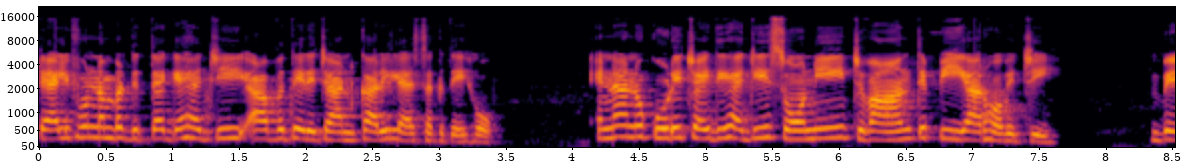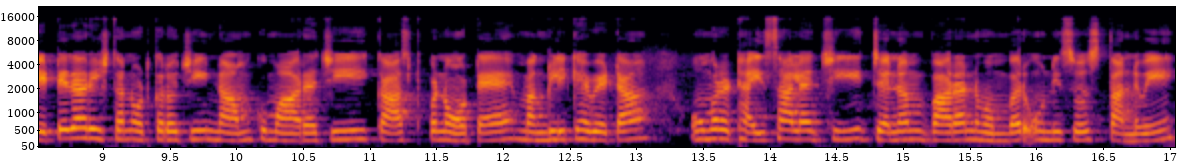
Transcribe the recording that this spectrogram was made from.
ਟੈਲੀਫੋਨ ਨੰਬਰ ਦਿੱਤਾ ਗਿਆ ਹੈ ਜੀ, ਆਪ ਵਧੇਰੇ ਜਾਣਕਾਰੀ ਲੈ ਸਕਦੇ ਹੋ। ਇਹਨਾਂ ਨੂੰ ਕੁੜੀ ਚਾਹੀਦੀ ਹੈ ਜੀ, ਸੋਨੀ, ਜਵਾਨ ਤੇ ਪੀਆਰ ਹੋਵੇ ਜੀ। ਬੇਟੇ ਦਾ ਰਿਸ਼ਤਾ ਨੋਟ ਕਰੋ ਜੀ, ਨਾਮ ਕੁਮਾਰ ਹੈ ਜੀ, ਕਾਸਟ ਪਨੋਟ ਹੈ ਮੰਗਲਿਕ ਹੈ ਬੇਟਾ, ਉਮਰ 28 ਸਾਲ ਹੈ ਜੀ, ਜਨਮ 12 ਨਵੰਬਰ 1997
